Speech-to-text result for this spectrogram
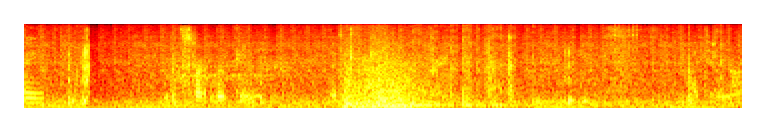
Hopefully start looping the I did not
